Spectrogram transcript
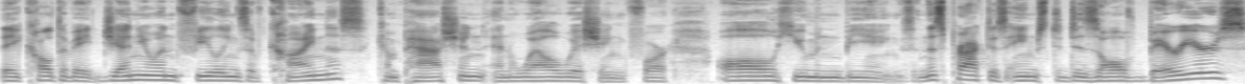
They cultivate genuine feelings of kindness, compassion, and well wishing for all human beings. And this practice aims to dissolve barriers,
